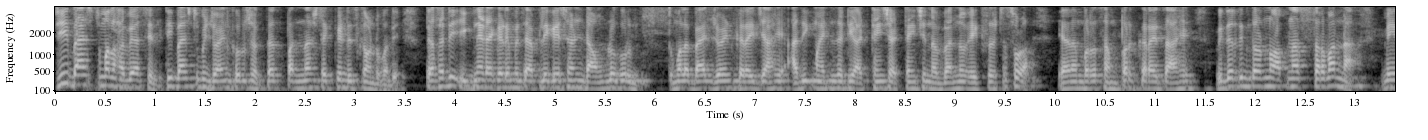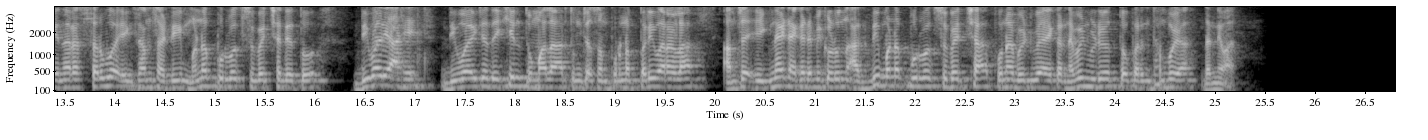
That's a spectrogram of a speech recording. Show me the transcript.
जी बॅच तुम्हाला हवी असेल ती बॅच तुम्ही जॉईन करू शकतात पन्नास टक्के डिस्काउंटमध्ये त्यासाठी इग्नेट अकॅडमीचं ऍप्लिकेशन डाउनलोड करून तुम्हाला बॅच जॉईन करायची आहे. अधिक माहितीसाठी अठ्ठ्याऐंशी अठ्ठ्याऐंशी नव्याण्णव एकसष्ट सोळा या नंबरवर संपर्क करायचा आहे. विद्यार्थी मित्रांनो आपणा सर्वांना मी येणाऱ्या सर्व एक्झामसाठी मनपूर्वक शुभेच्छा देतो. दिवाळी आहे. दिवाळीच्या देखील तुम्हाला तुमच्या संपूर्ण परिवाराला आमच्या इग्नाइट अकॅडमीकडून अगदी मनपूर्वक शुभेच्छा. पुन्हा भेटूया एका नवीन व्हिडिओ तोपर्यंत थांबूया. धन्यवाद.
